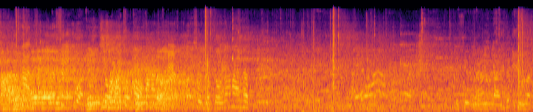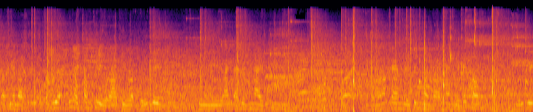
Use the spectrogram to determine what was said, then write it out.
Bảo hiểm AA, Nguyễn Chiêu Anh, Nguyễn Đắc Tưởng. Vận trường cầu dã man thật. Thực sự là lối đánh rất kỷ luật đặc biệt là sự tập luyện rất là chăm chỉ và kỷ luật của Đức Duy thì anh đánh được như này cũng nó là khen về tinh thần và khen về cách sống của Đức Duy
